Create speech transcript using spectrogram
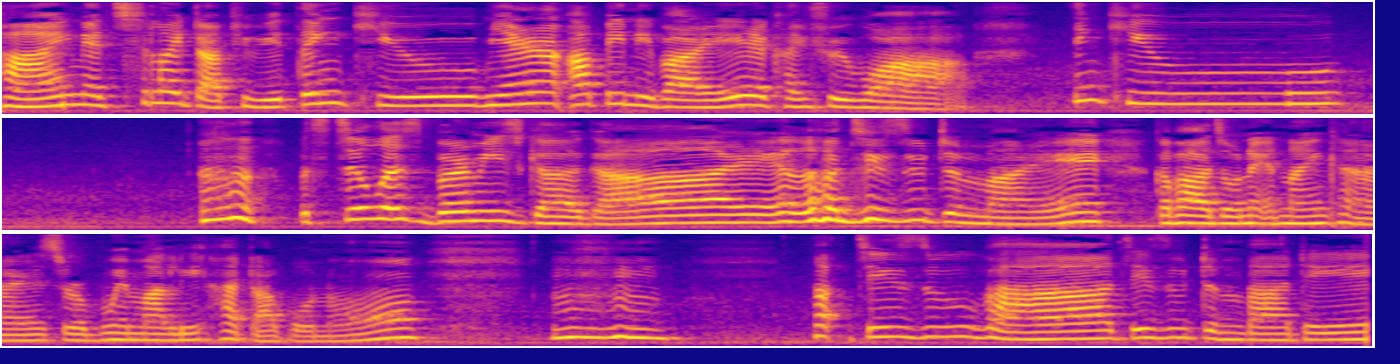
ခိုင်းနဲ့ချစ်လိုက်တာဖြူရေ thank you အများရန်အားပေးနေပါတယ်တဲ့ခိုင်းရွှေဝါ thank you but still is Burmese gaga ကျေးဇူးတင်ပါတယ်ကဘာကျော်နဲ့အနှိုင်းခံရတယ်ဆိုတော့ဘွင်မလေးဟတ်တာပေါ့နော်ဟာကျေးဇူးပါကျေးဇူးတင်ပါတယ်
